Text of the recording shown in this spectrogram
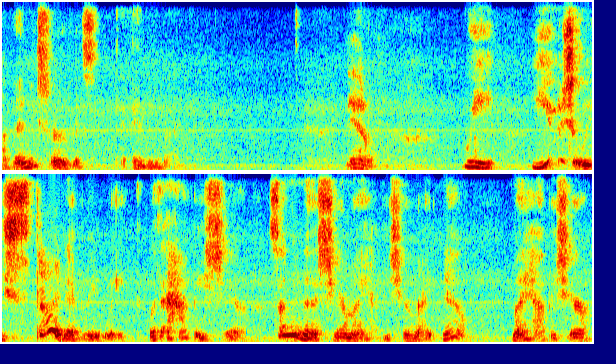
of any service to anybody? Now, we usually start every week with a happy share. So I'm going to share my happy share right now. My happy share,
